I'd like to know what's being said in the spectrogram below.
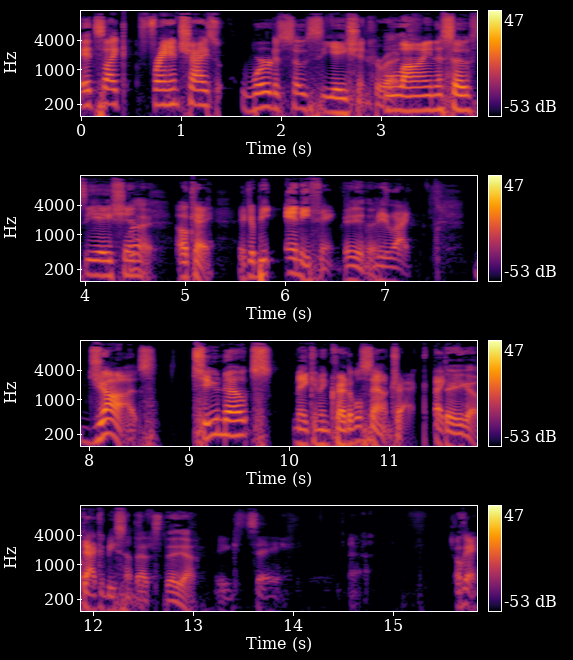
it's like franchise word association, Correct. line association. Right. Okay, it could be anything. It Anything. could be like Jaws, two notes make an incredible soundtrack. Like There you go. That could be something. That's the yeah. you could say. Uh, okay,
